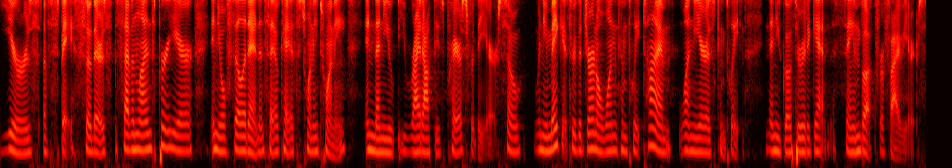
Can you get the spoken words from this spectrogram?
years of space. So there's seven lines per year, and you'll fill it in and say, okay, it's 2020. And then you, you write out these prayers for the year. So when you make it through the journal one complete time, one year is complete. And then you go through it again, the same book for five years.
